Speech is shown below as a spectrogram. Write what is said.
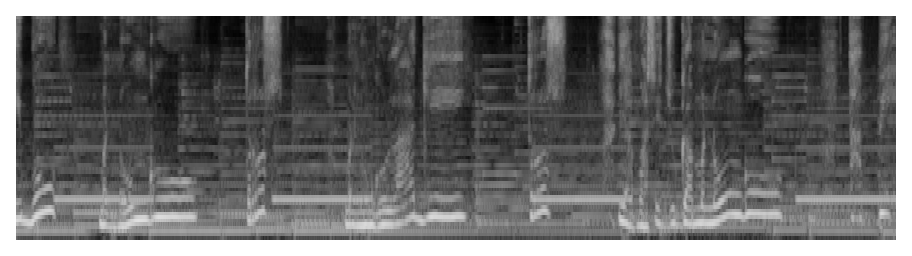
ibu menunggu, terus menunggu lagi, terus ya masih juga menunggu. Tapi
